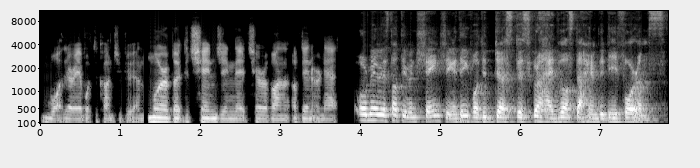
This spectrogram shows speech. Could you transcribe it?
what they're able to contribute and more about the changing nature of, of the internet. Or maybe it's not even changing. I think what you just described was the IMDb forums.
